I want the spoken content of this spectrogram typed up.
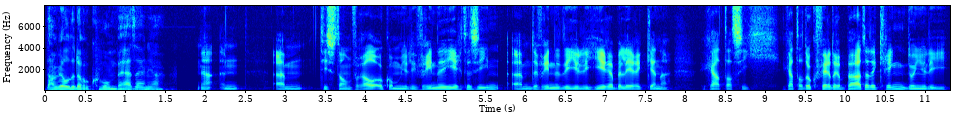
dan wilde er ook gewoon bij zijn, ja. Ja, en ehm, het is dan vooral ook om jullie vrienden hier te zien. Ehm, de vrienden die jullie hier hebben leren kennen, gaat dat, zich, gaat dat ook verder buiten de kring? Doen jullie,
